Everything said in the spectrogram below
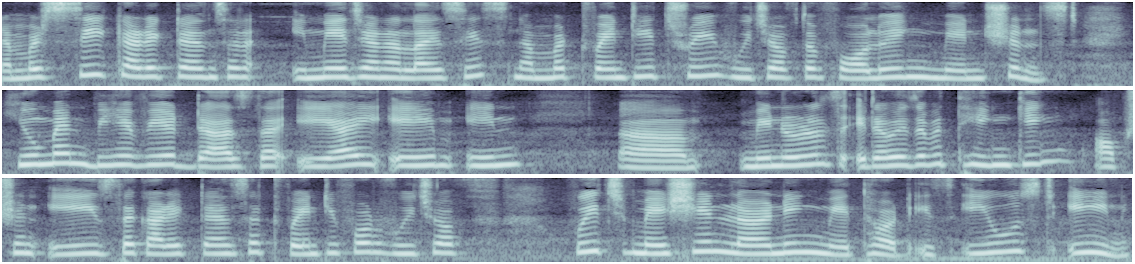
number C correct answer image analysis number twenty three which of the following mentionsed human behaviour does the AI aim in minerals এটা হয়ে যাবে thinking option A is the correct answer twenty four which of which machine learning method is used in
